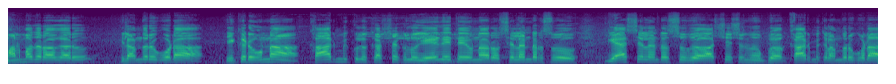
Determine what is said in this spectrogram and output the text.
మన్మధరావు గారు వీళ్ళందరూ కూడా ఇక్కడ ఉన్న కార్మికులు కర్షకులు ఏదైతే ఉన్నారో సిలిండర్స్ గ్యాస్ సిలిండర్స్ అసోసియేషన్ కార్మికులందరూ కూడా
